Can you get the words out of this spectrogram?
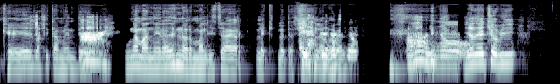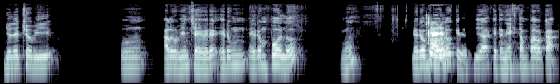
Que es básicamente una manera de normalizar la explotación La explotación. Ay, no. Yo de hecho vi, yo de hecho vi un, algo bien chévere, era un, era un polo, ¿no? Era un polo que decía, que tenía estampado acá,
